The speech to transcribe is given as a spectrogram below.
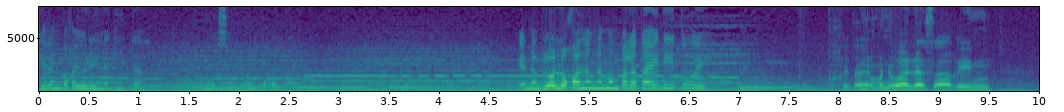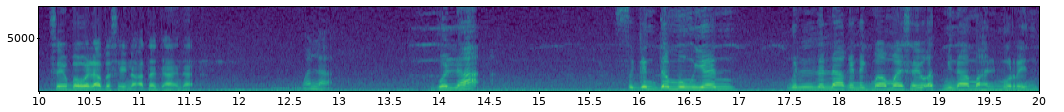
Kailan ba kayo huli nakita? Yung mga sanggol pa kami. Eh, naglolokan lang naman pala tayo dito eh. Bakit ayaw maniwala sa akin? Sa'yo ba wala ba sa'yo nakatadhana? Wala. Wala. Sa ganda mong yan, walang lalaki nagmamahal sa'yo at minamahal mo rin?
